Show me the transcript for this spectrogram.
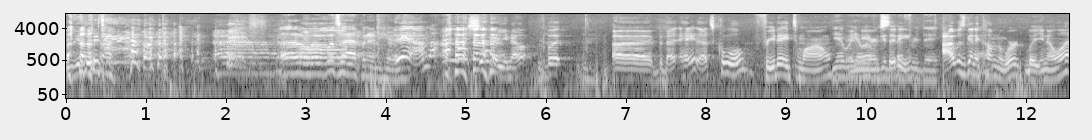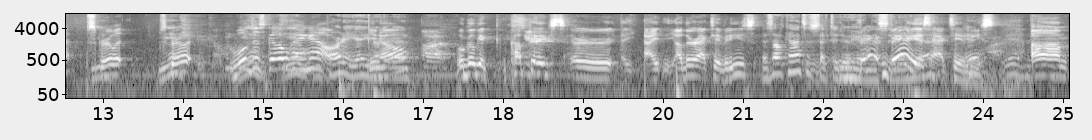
You uh, what's happening here? Yeah, I'm not, I'm not sure, you know, but. Uh, but that, hey, that's cool. Free day tomorrow Yeah, we- in New York have a good- City. free day. I was gonna Yeah. come to work, but you know what? Screw it. Screw Yeah. it. We'll Yeah. just go Yeah, hang out. party, yeah, you you know, know. Uh, We'll go get cupcakes or uh, I, other activities. There's all kinds of stuff to do here. in Var- the city, various yeah. activities. Yeah, yeah. Um,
